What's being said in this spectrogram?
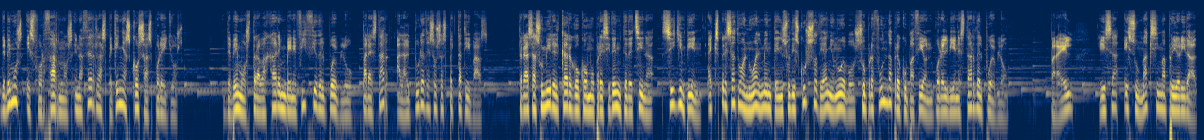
Debemos esforzarnos en hacer las pequeñas cosas por ellos. Debemos trabajar en beneficio del pueblo para estar a la altura de sus expectativas. Tras asumir el cargo como presidente de China, Xi Jinping ha expresado anualmente en su discurso de Año Nuevo su profunda preocupación por el bienestar del pueblo. Para él, esa es su máxima prioridad.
